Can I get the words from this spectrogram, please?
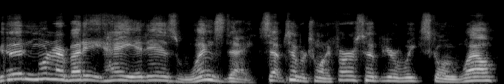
Good morning, everybody. Hey, it is Wednesday, September 21st. Hope your week's going well.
